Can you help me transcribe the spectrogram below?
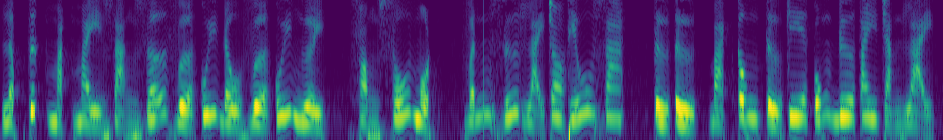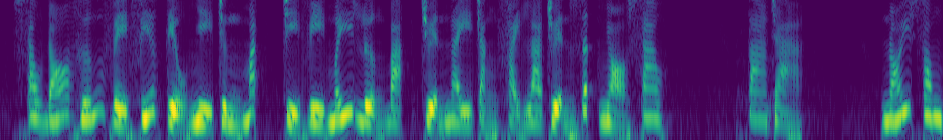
lập tức mặt mày rạng rỡ vừa cúi đầu vừa cúi người, phòng số 1, vẫn giữ lại cho thiếu ra. Từ từ, bạch công tử kia cũng đưa tay chặn lại, sau đó hướng về phía tiểu nhị trừng mắt, chỉ vì mấy lượng bạc, chuyện này chẳng phải là chuyện rất nhỏ sao. Ta trả. Nói xong,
